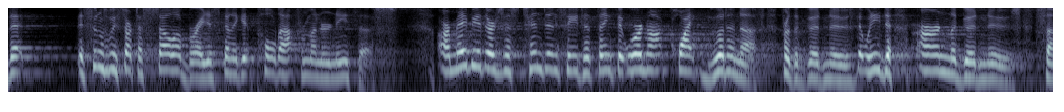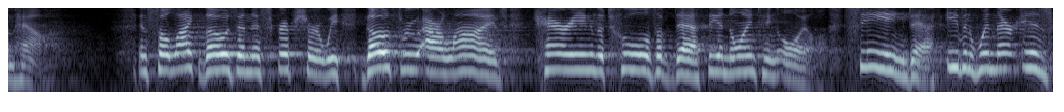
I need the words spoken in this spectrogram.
that as soon as we start to celebrate, it's going to get pulled out from underneath us. Or maybe there's this tendency to think that we're not quite good enough for the good news, that we need to earn the good news somehow. And so, like those in this scripture, we go through our lives carrying the tools of death, the anointing oil, seeing death, even when there is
